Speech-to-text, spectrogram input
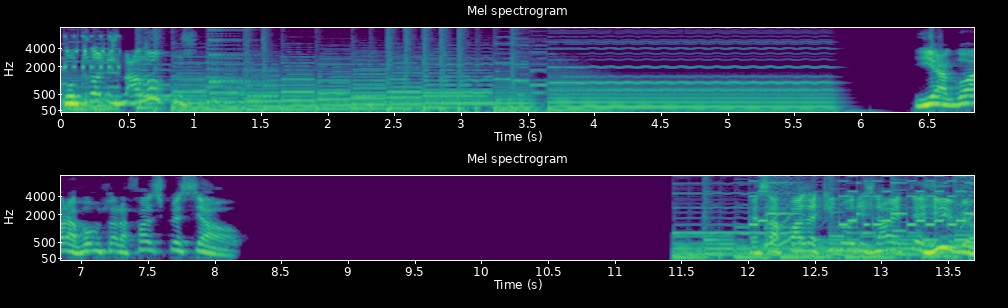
Controles malucos? E agora vamos para a fase especial. Essa fase aqui no original é terrível.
